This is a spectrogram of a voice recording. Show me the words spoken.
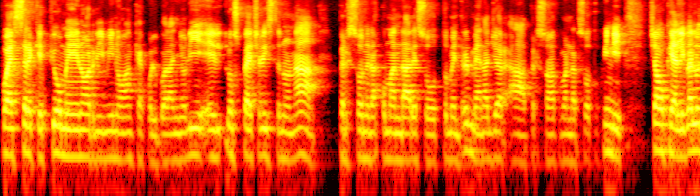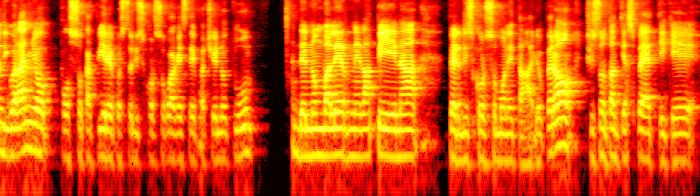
può essere che più o meno arrivino anche a quel guadagno lì e lo specialist non ha persone da comandare sotto, mentre il manager ha persone da comandare sotto. Quindi diciamo che a livello di guadagno posso capire questo discorso qua che stai facendo tu del non valerne la pena per discorso monetario, però ci sono tanti aspetti che eh,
